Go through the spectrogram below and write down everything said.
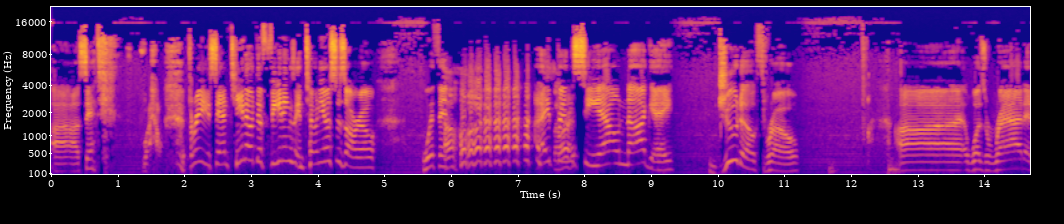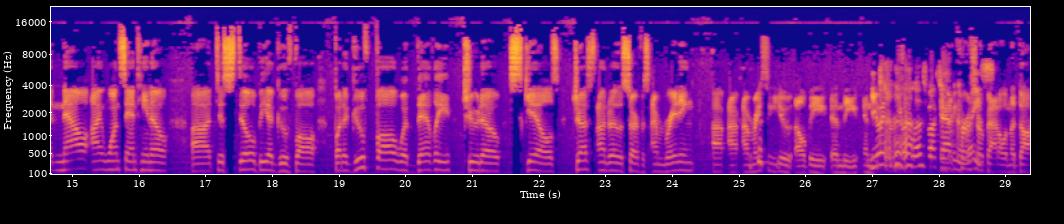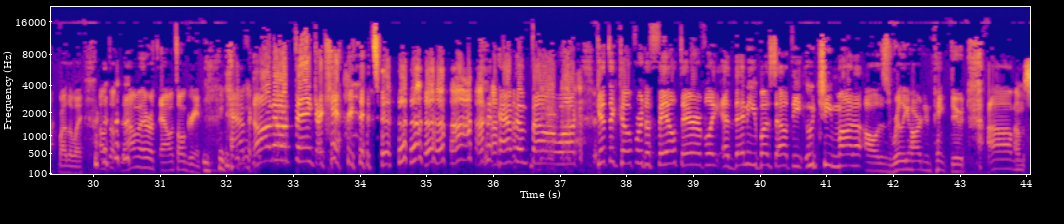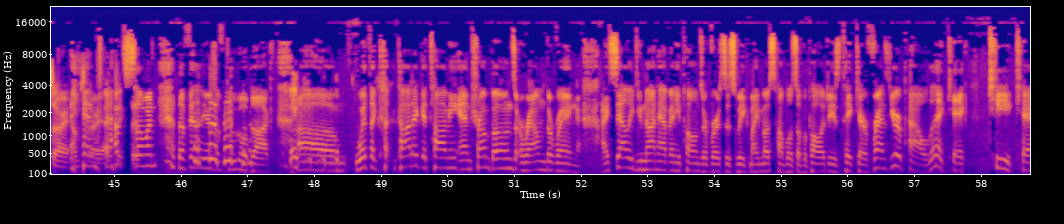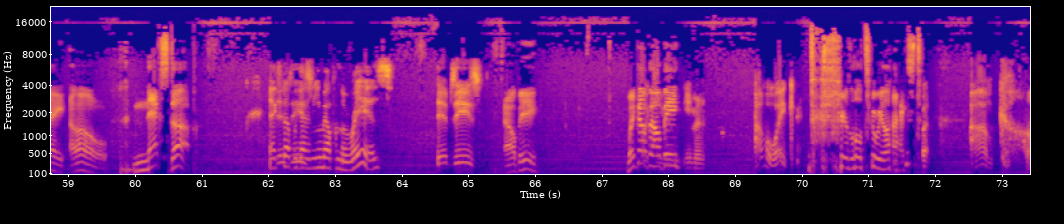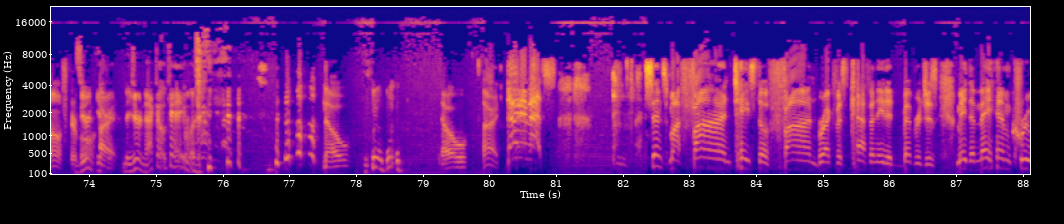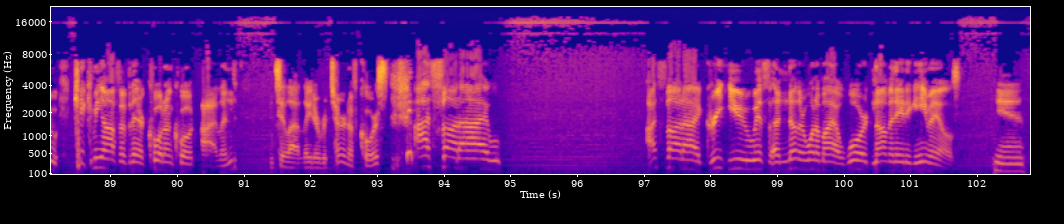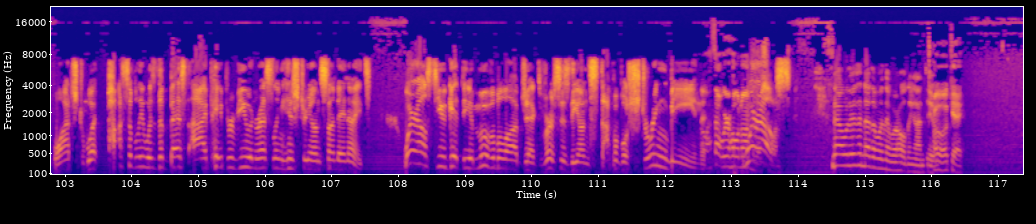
Uh, Sant- wow. Three, Santino defeating Antonio Cesaro with an sorry. Seoi Nage judo throw uh, was rad, and now I want Santino uh, to still be a goofball, but a goofball with deadly judo skills just under the surface. I'm rating. Uh, I, I'm racing you, LB, in the in the You and, you and Lunchbox are in the having a cursor race. battle in the dock, by the way. Oh, th- now, there- now it's all green. Have, oh no, thank I can't read it. Have him power walk, get the Cobra to fail terribly, and then he busts out the Uchimata. Oh, this is really hard in pink, dude. Um, I'm sorry. I'm and sorry. I have fixed it. someone the failures of Google Doc um, with a Kata Gatami and trombones around the ring. I sadly do not have any poems or verse this week. My most humblest of apologies. Take care, friends. Your pal, Leg Kick TKO. Next up, Next up, we got an email from the Riz. Dibsies. LB. Wake up, Fuck LB. you, Eamon. I'm awake, You're a little too relaxed. but I'm comfortable. Is your, All right. is your neck okay? No. no. All right. WMS! Since my fine taste of fine breakfast caffeinated beverages made the Mayhem crew kick me off of their quote unquote island, until I later return, of course. I thought I. I thought I'd greet you with another one of my award nominating emails. Yeah. Watched what possibly was the best eye pay per view in wrestling history on Sunday nights. Where else do you get the immovable object versus the unstoppable string bean? Oh, I thought we were holding on. Where to this else? No, there's another one that we're holding on to. Oh, okay.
